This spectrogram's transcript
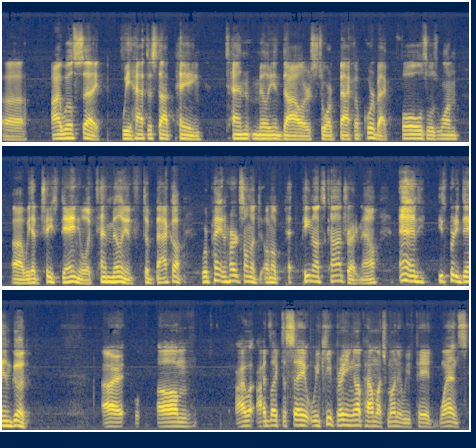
Uh, I will say we have to stop paying ten million dollars to our backup quarterback. Foles was one. Uh, we had Chase Daniel like ten million to back up. We're paying Hurts on a on a peanuts contract now, and he's pretty damn good. All right. Um, I, would like to say we keep bringing up how much money we've paid Wentz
